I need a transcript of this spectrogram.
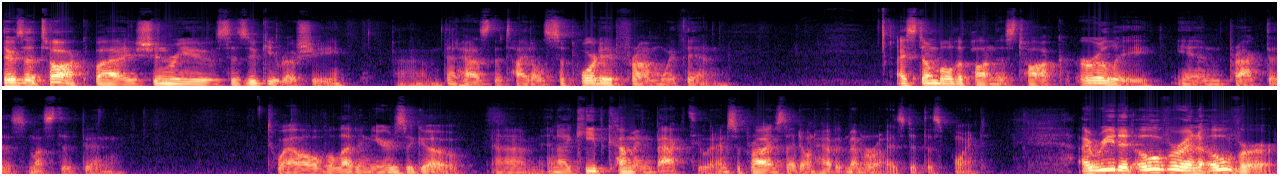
There's a talk by Shunryu Suzuki Roshi um, that has the title Supported from Within. I stumbled upon this talk early in practice, must have been 12, 11 years ago. Um, and I keep coming back to it. I'm surprised I don't have it memorized at this point. I read it over and over,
